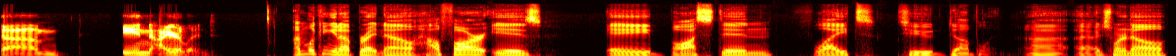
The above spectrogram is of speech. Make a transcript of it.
um in Ireland? I'm looking it up right now. How far is a Boston flight to Dublin? Uh, I I just want to know,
